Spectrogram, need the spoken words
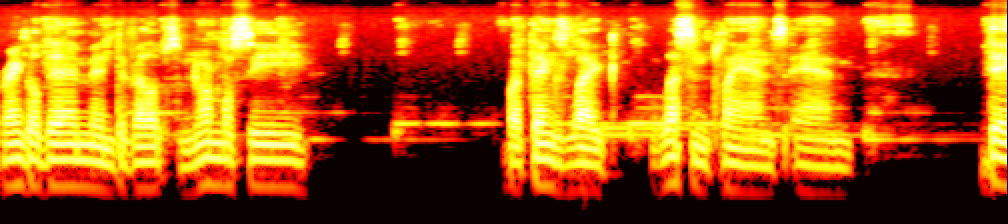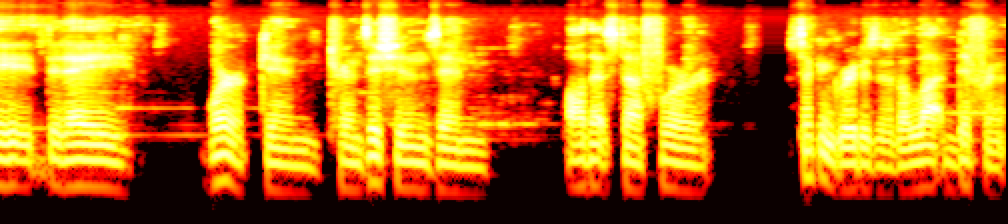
wrangle them and develop some normalcy. But things like lesson plans and day to day work and transitions and all that stuff for second graders is a lot different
